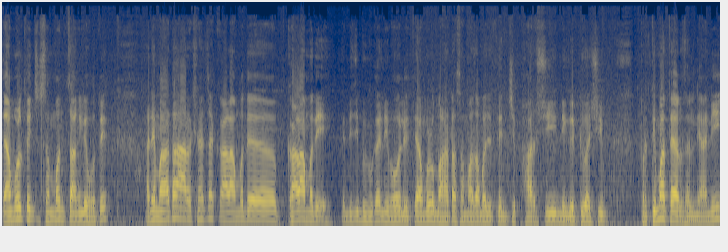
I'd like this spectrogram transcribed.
त्यामुळे त्यांचे संबंध चांगले होते. आणि मराठा आरक्षणाच्या काळामध्ये काळामध्ये त्यांनी जी भूमिका निभावली त्यामुळे मराठा समाजामध्ये त्यांची फारशी निगेटिव्ह अशी प्रतिमा तयार झाली आणि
